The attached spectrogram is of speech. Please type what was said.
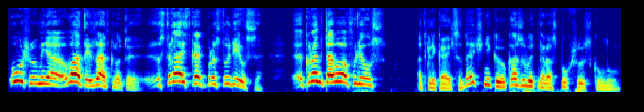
Уши у меня ватой заткнуты. Страсть как простудился. Кроме того, флюс. — откликается дачник и указывает на распухшую скулу.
